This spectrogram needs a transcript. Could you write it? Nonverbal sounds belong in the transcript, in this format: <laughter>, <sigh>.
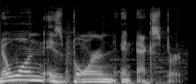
No one is born an expert.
